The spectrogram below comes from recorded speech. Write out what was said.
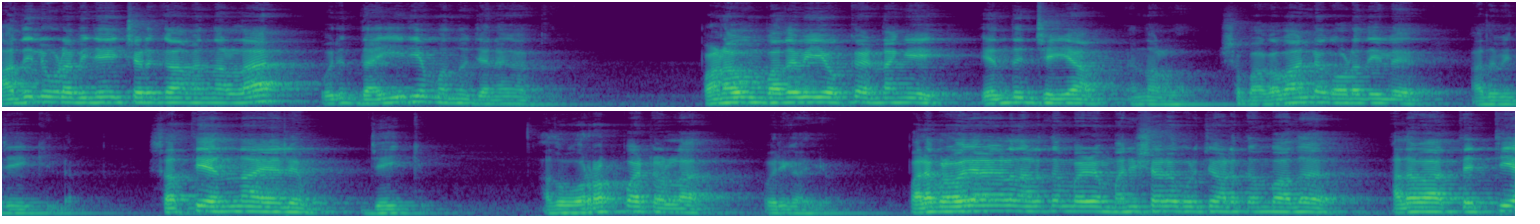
അതിലൂടെ വിജയിച്ചെടുക്കാമെന്നുള്ള ഒരു ധൈര്യം വന്നു ജനങ്ങൾക്ക്. പണവും പദവിയും ഒക്കെ ഉണ്ടെങ്കിൽ എന്തും ചെയ്യാം എന്നുള്ളത്. പക്ഷെ ഭഗവാന്റെ കോടതിയിൽ അത് വിജയിക്കില്ല. സത്യം എന്നായാലും ജയിക്കും. അത് ഉറപ്പായിട്ടുള്ള ഒരു കാര്യം. പല പ്രവചനങ്ങൾ നടത്തുമ്പോഴും മനുഷ്യരെ കുറിച്ച് നടത്തുമ്പോൾ അത് അഥവാ തെറ്റിയ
